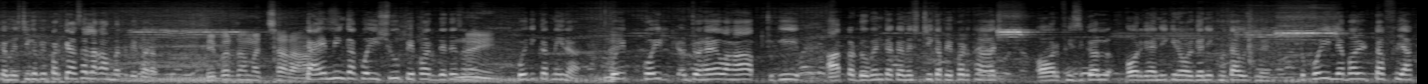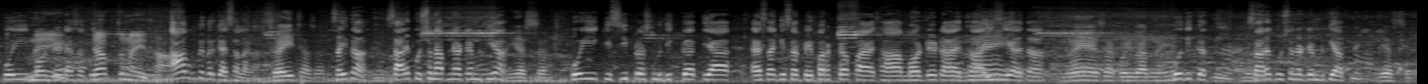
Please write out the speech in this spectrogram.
केमिस्ट्री का पेपर कैसा लगा मतलब पेपर आपको? पेपर तो हम अच्छा रहा। टाइमिंग का कोई इशू पेपर देते समय? नहीं। कोई दिक्कत नहीं था कोई कोई जो है वहाँ चूँकि आपका डोमेन का केमिस्ट्री का पेपर था आज और फ़िज़िकल ऑर्गेनिक इनऑर्गेनिक होता है उसमें तो कोई लेवल टफ या कोई मॉडरेट ऐसा टफ तो नहीं था। आपको पेपर कैसा लगा? सही था सर। सही था? सारे क्वेश्चन आपने अटेम्प्ट किया? यस सर कोई किसी प्रश्न में दिक्कत या ऐसा कि सर पेपर टफ आया था मॉडरेट आया था इजी आया था? नहीं ऐसा कोई बात नहीं। कोई दिक्कत नहीं है। सारे क्वेश्चन अटेम्प्ट किया आपने? यस सर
